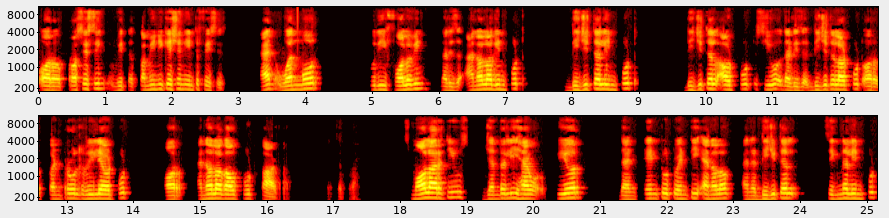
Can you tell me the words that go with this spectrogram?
or processing with communication interfaces and one more to the following that is analog input digital input digital output CO that is digital output or control relay output or analog output card etc. Small RTUs generally have fewer than 10 to 20 analog and a digital signal input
